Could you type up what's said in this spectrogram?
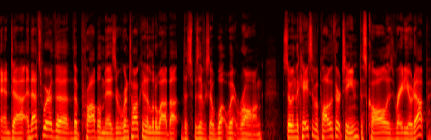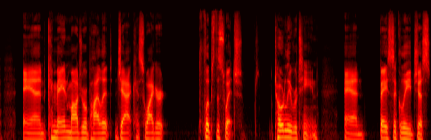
and uh, and that's where the the problem is. We're going to talk in a little while about the specifics of what went wrong. So in the case of Apollo 13, this call is radioed up, and command module pilot Jack Swigert flips the switch, totally routine, and basically just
